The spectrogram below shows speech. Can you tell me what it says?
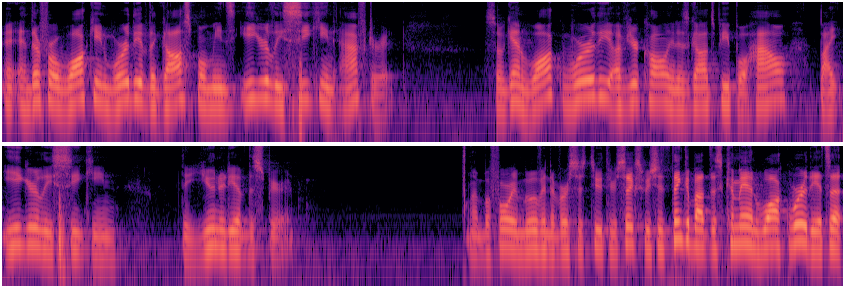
And, therefore, walking worthy of the gospel means eagerly seeking after it. So, again, walk worthy of your calling as God's people. How? By eagerly seeking the unity of the Spirit. Before we move into verses 2 through 6, we should think about this command, walk worthy. It's a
